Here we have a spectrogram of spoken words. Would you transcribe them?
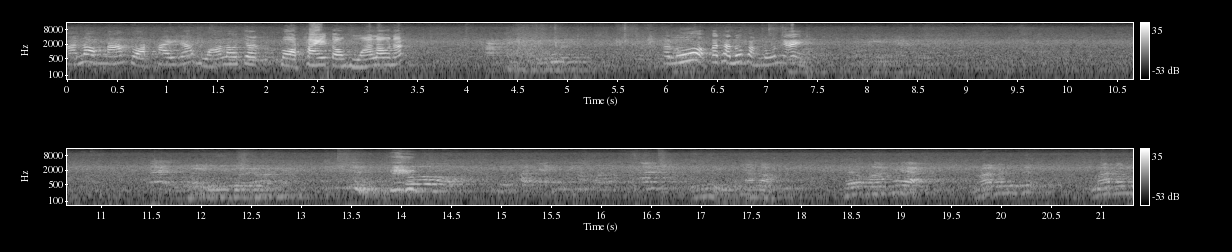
อะร่องน้ำปลอดภัยนะหัวเราจะปลอดภัยต่อหัวเรานะทะลุก็ทะลุฝั่งนู้นไง นะครับเทวมาแค่มาทั้ง มา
